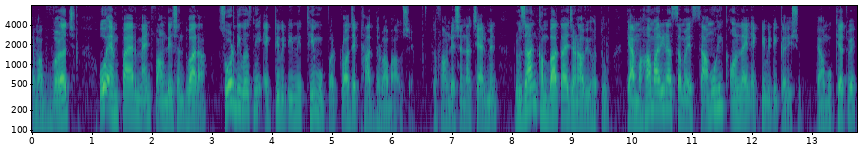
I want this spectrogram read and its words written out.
તેમાં વળજ ઓ એમ્પાયરમેન્ટ ફાઉન્ડેશન દ્વારા સોળ દિવસની એક્ટિવિટીની થીમ ઉપર પ્રોજેક્ટ હાથ ધરવામાં આવશે. તો ફાઉન્ડેશનના ચેરમેન રુઝાન ખંભાતાએ જણાવ્યું હતું કે આ મહામારીના સમયે સામૂહિક ઓનલાઈન એક્ટિવિટી કરીશું. તેમાં મુખ્યત્વે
